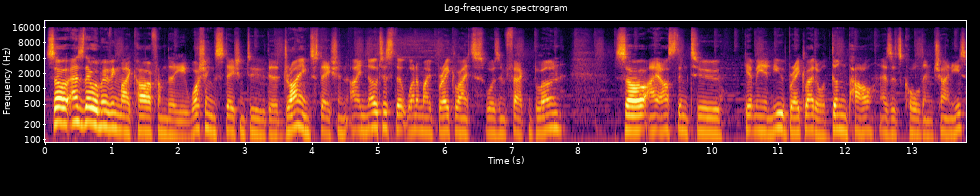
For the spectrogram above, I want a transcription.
So as they were moving my car from the washing station to the drying station, I noticed that one of my brake lights was in fact blown. So I asked them to get me a new brake light or Deng Pao as it's called in Chinese.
